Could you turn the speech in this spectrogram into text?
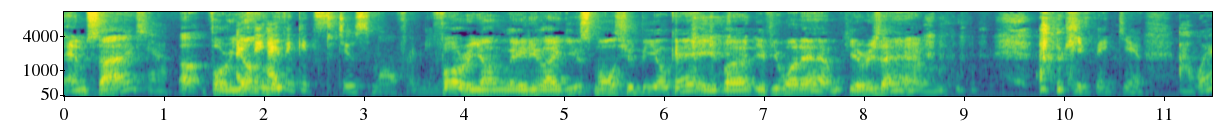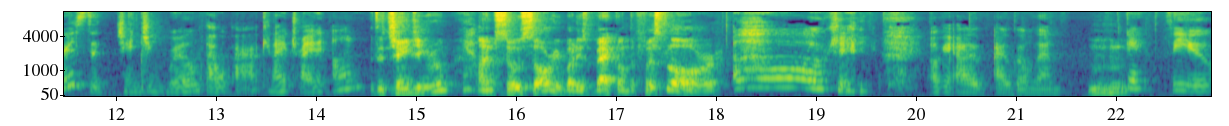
M size? Yeah. Uh, for a I young think. I think it's too small for me. For a young lady like you, small should be okay. but if you want M, here is M. okay, thank you. Uh, where is the changing room? I, uh, can I try it on? The changing room? Yeah. I'm so sorry, but it's back on the first floor. Oh, okay. Okay, I'll, I'll go then. hmm Okay, see you.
